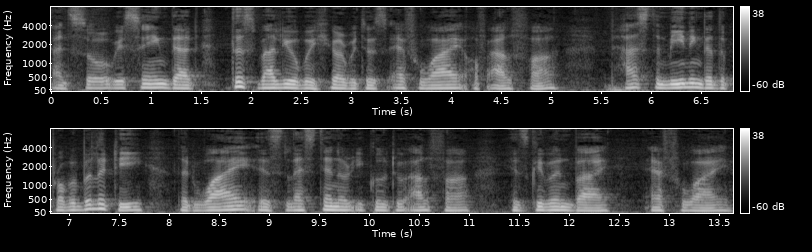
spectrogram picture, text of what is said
And so we're saying that this value over here which is fy of alpha has the meaning that the probability that y is less than or equal to alpha is given by fy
